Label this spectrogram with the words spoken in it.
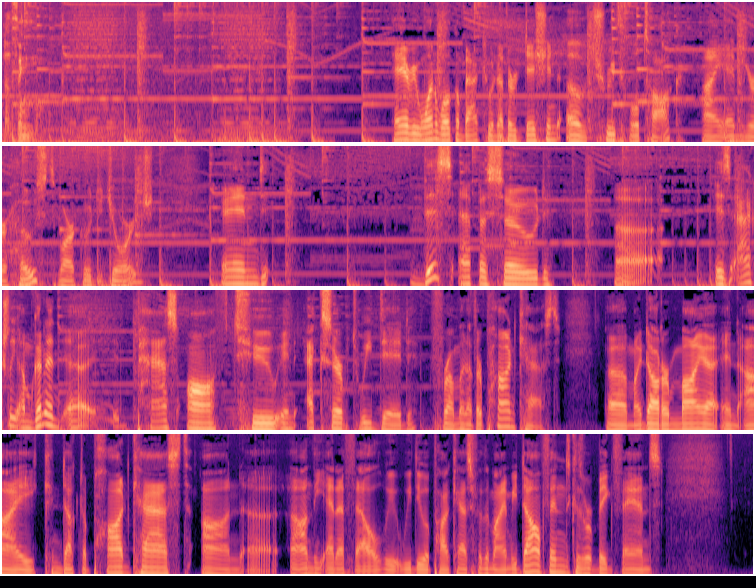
Nothing more. Hey everyone, welcome back to another edition of Truthful Talk. I am your host, Marco DeGeorge, and this episode uh, is actually, I'm going to uh, pass off to an excerpt we did from another podcast. Uh, my daughter Maya and I conduct a podcast on uh, on the NFL. We we do a podcast for the Miami Dolphins because we're big fans.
